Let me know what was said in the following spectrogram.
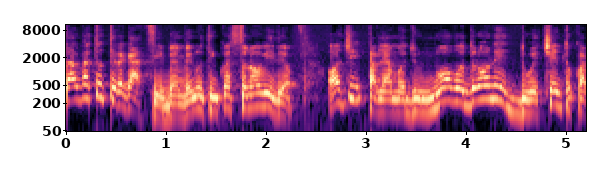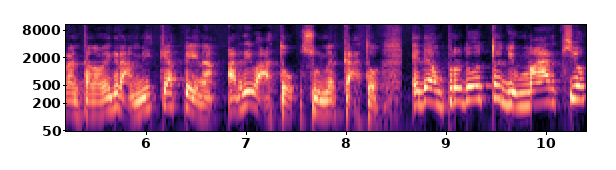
Salve a tutti ragazzi, benvenuti in questo nuovo video. Oggi parliamo di un nuovo drone 249 grammi che è appena arrivato sul mercato ed è un prodotto di un marchio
